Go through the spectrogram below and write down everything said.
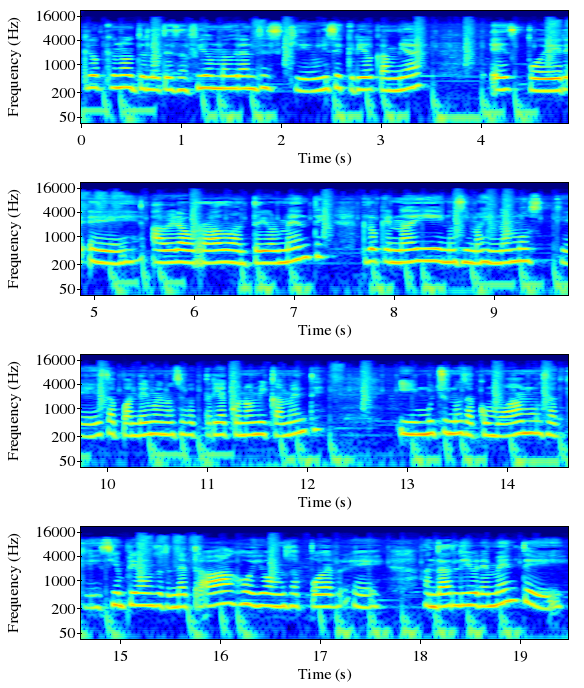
Creo que uno de los desafíos más grandes que hubiese querido cambiar es poder eh, haber ahorrado anteriormente. Creo que nadie nos imaginamos que esta pandemia nos afectaría económicamente y muchos nos acomodamos a que siempre íbamos a tener trabajo, íbamos a poder eh, andar libremente y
